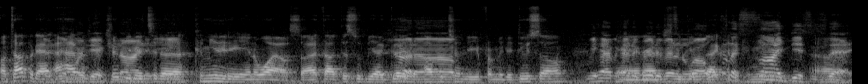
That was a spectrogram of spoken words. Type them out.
on top of that, I haven't NYGX contributed to the community in a while, so I thought this would be a good opportunity for me to do so. we haven't had a great uh, event in a while. What kind of community. diss is Um, that?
